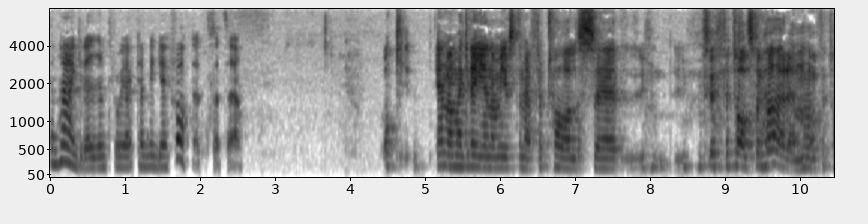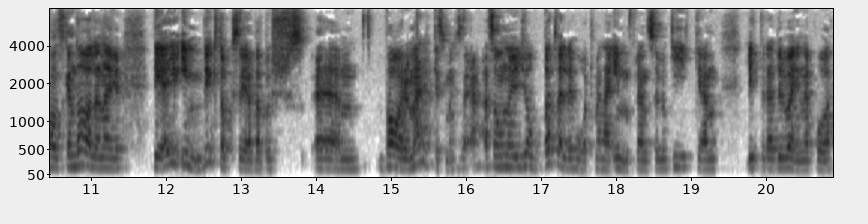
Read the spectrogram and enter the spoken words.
den här grejen tror jag kan ligga i fatet så att säga. Och en av de här grejerna med just den här förtals, eh, förtalsförhören och förtalsskandalen är ju, det är ju inbyggt också i Ebba Buschs eh, varumärke ska man kunna säga. Alltså hon har ju jobbat väldigt hårt med den här influencerlogiken, lite där du var inne på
